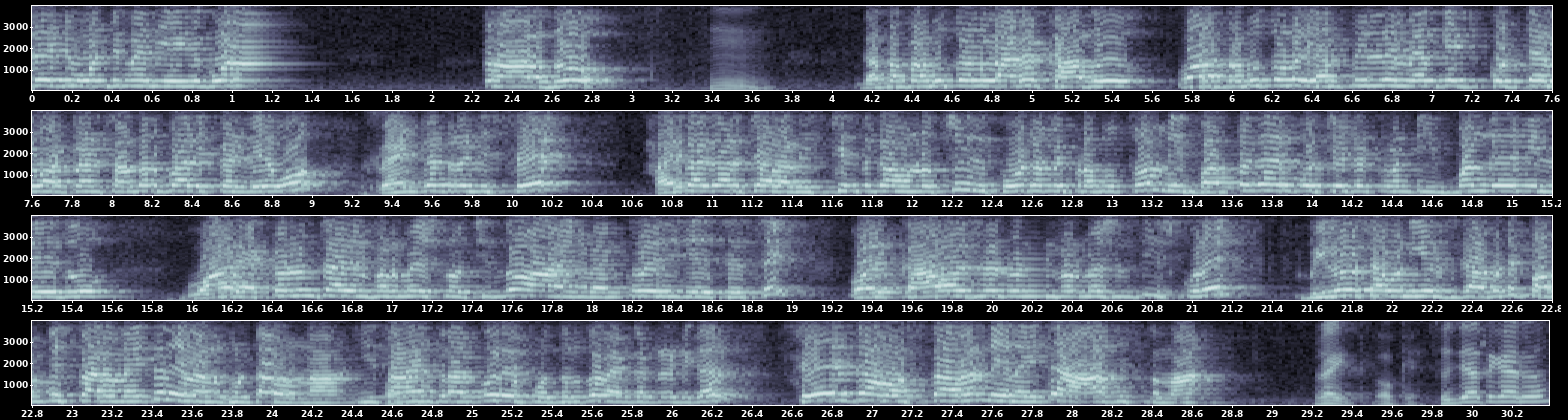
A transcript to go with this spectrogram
వెంకటరెడ్డి ఒంటి మీద ఈగ కూడా రాలదు హ్మ్. గత ప్రభుత్వం లాగా కాదు. వాళ్ళ ప్రభుత్వంలో ఎంపీలనే మీదకెక్కి కొట్టారు. అట్లాంటి సందర్భాలు ఇక్కడ లేవు. వెంకటరెడ్డి సేఫ్. హరిత గారు చాలా నిశ్చింతగా ఉండొచ్చు. ఇది కూటమి ప్రభుత్వం. మీ భర్త గారికి వచ్చేటటువంటి ఇబ్బంది ఏమీ లేదు. వారు ఎక్కడి నుంచి ఆ ఇన్ఫర్మేషన్ వచ్చిందో ఆయన ఎంక్వైరీ చేసేసి వారికి కావాల్సినటువంటి ఇన్ఫర్మేషన్ తీసుకుని బిలో సెవెన్ ఇయర్స్ కాబట్టి పంపిస్తారని అయితే నేను అనుకుంటా ఉన్నా. ఈ సాయంత్రానికో రేపు పొద్దునకో వెంకటరెడ్డి గారు సేఫ్గా వస్తారని నేనైతే ఆశిస్తున్నా. రైట్ ఓకే సుజాత గారు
